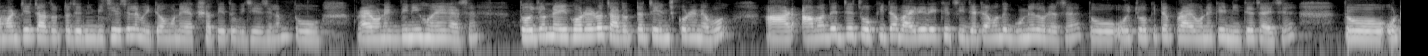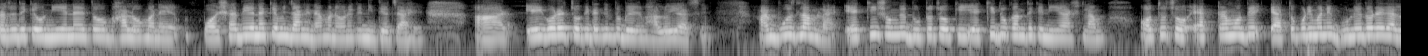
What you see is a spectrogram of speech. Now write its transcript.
আমার যে চাদরটা যেদিন বিছিয়েছিলাম, এটাও মনে একসাথেই তো বিছিয়েছিলাম। তো প্রায় অনেক দিনই হয়ে গেছে। তো ওই জন্য এই ঘরেরও চাদরটা চেঞ্জ করে নেব। আর আমাদের যে চকিটা বাইরে রেখেছি, যেটা আমাদের গুনে ধরেছে, তো ওই চকিটা প্রায় অনেকেই নিতে চাইছে। তো ওটা যদি কেউ নিয়ে নেয় তো ভালো মানে পয়সা দিয়ে নাকি আমি জানি না মানে অনেকে নিতে চাহে। আর এই ঘরের চকিটা কিন্তু বেশ ভালোই আছে। আমি বুঝলাম না, একই সঙ্গে দুটো চৌকি একই দোকান থেকে নিয়ে আসলাম, অথচ একটার মধ্যে এত পরিমাণে গুনে ধরে গেল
